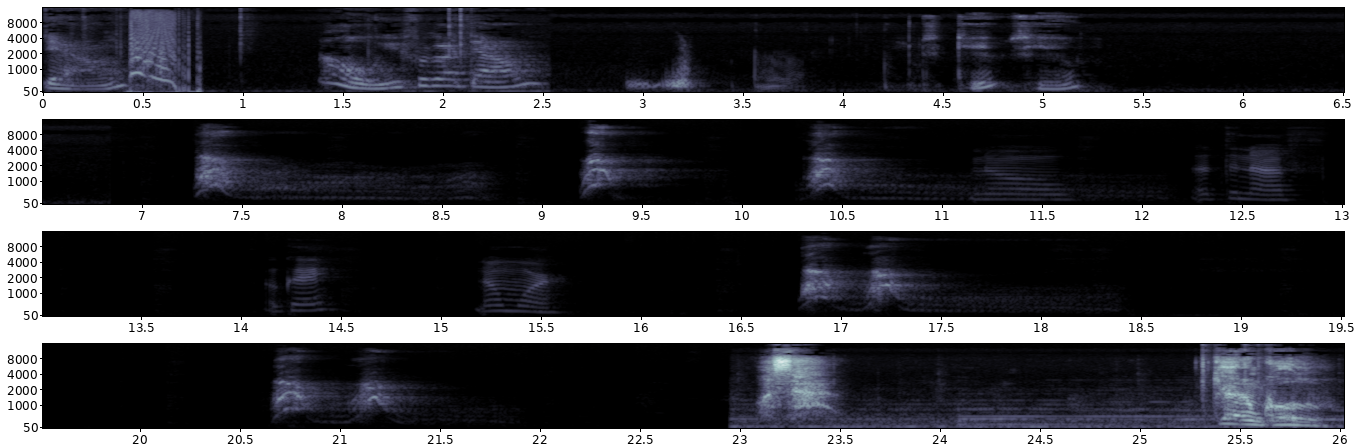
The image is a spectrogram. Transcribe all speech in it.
Down. Oh, you forgot down. Excuse you. No, that's enough. Okay? No more. What's that? Get him, Kolu.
